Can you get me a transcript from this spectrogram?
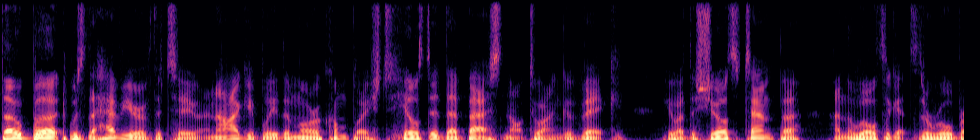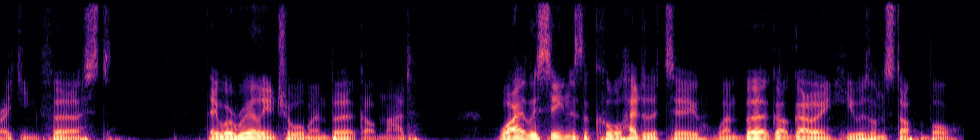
Though Bert was the heavier of the two and arguably the more accomplished, heels did their best not to anger Vic, who had the shorter temper and the will to get to the rule breaking first. They were really in trouble when Bert got mad. Widely seen as the cool head of the two, when Bert got going, he was unstoppable.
